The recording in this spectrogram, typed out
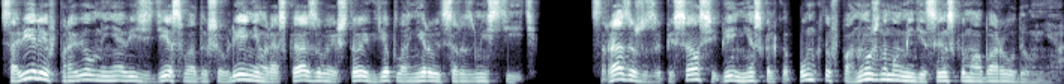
Савельев провел меня везде с воодушевлением, рассказывая, что и где планируется разместить. Сразу же записал себе несколько пунктов по нужному медицинскому оборудованию.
